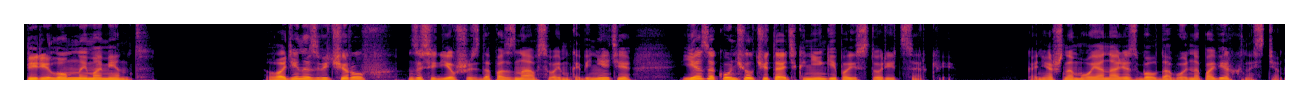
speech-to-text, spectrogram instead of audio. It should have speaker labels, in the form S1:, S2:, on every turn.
S1: Переломный момент. В один из вечеров, засидевшись допоздна в своем кабинете, я закончил читать книги по истории церкви. Конечно, мой анализ был довольно поверхностен,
